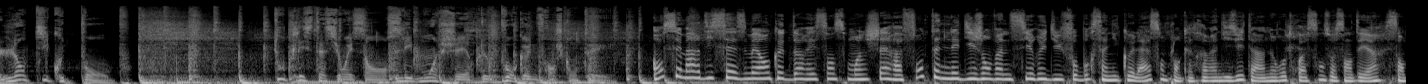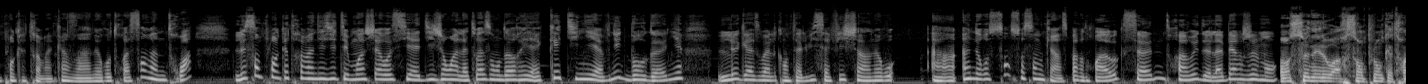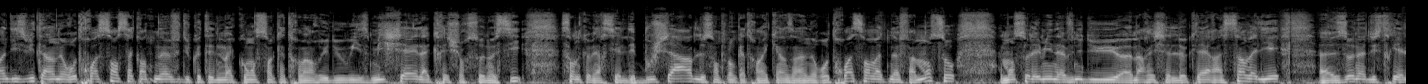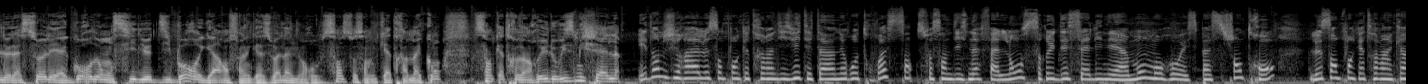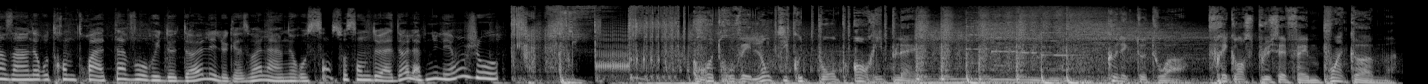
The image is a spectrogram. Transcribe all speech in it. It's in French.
l'anti-coup de pompe. Toutes les stations essence les moins chères de Bourgogne-Franche-Comté. En ce mardi 16 mai, en Côte d'Or, essence moins chère à Fontaine-les-Dijon, 26 rue du Faubourg Saint-Nicolas. Samplon 98 à 1,361€. Samplon 95 à 1,323€. Le samplon 98 est moins cher aussi à Dijon, à la Toison d'Or et à Quetigny, avenue de Bourgogne. Le gasoil, quant à lui, s'affiche à 1€. À 1,175€, pardon, à Auxonne, 3 rue de l'Abergement. En Saône-et-Loire, samplon 98 à 1,359€ du côté de Mâcon, 180 rue Louise Michel, à Cré-sur-Saône aussi, centre commercial des Bouchardes, le samplon 95 à 1,329€ à Monceau, Monceau-les-Mines, avenue du euh, Maréchal Leclerc, à Saint-Vallier, euh, zone industrielle de la Saule et à Gourdon, 6 lieu de Beauregard, enfin le gasoil 1,164€ à Mâcon, 180 rue Louise Michel. Et dans le Jura, le samplon 98 est à 1,379€ à Lons, rue des Salines à Montmoreau, espace Chantran. Le samplon 95 à 1,33€ à Tavaux, rue de Dole. Et le gasoil à 1,162€ à Dole, avenue Léon Jo. Retrouvez l'anti-coup de pompe en replay. Connecte-toi. fréquenceplusfm.com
